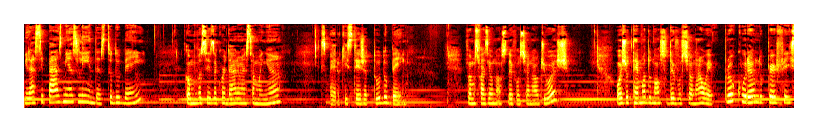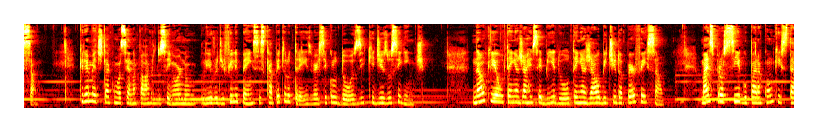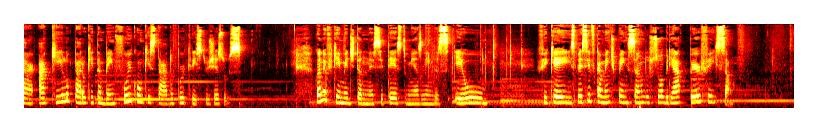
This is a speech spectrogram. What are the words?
Graça e paz, minhas lindas, tudo bem? Como vocês acordaram esta manhã? Espero que esteja tudo bem. Vamos fazer o nosso devocional de hoje? Hoje o tema do nosso devocional é Procurando Perfeição. Queria meditar com você na palavra do Senhor no livro de Filipenses, capítulo 3, versículo 12, que diz o seguinte: Não que eu tenha já recebido ou tenha já obtido a perfeição mas prossigo para conquistar aquilo para o que também fui conquistado por Cristo Jesus. Quando eu fiquei meditando nesse texto, minhas lindas, eu fiquei especificamente pensando sobre a perfeição.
